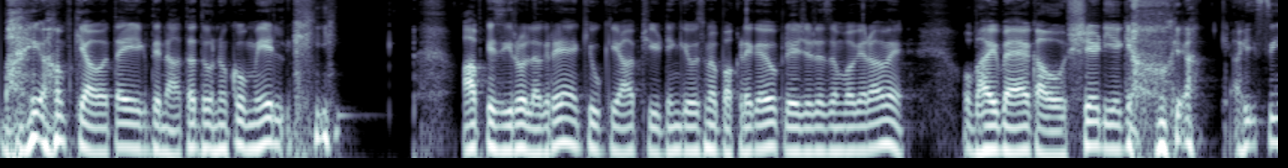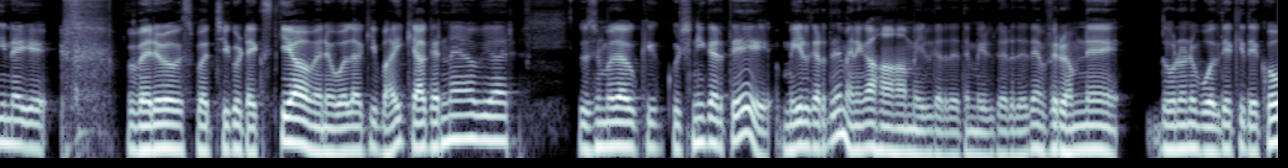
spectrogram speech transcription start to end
भाई, अब क्या होता है, एक दिन आता दोनों को मेल की आपके ज़ीरो लग रहे हैं क्योंकि आप चीटिंग के उसमें पकड़े गए हो प्लेजरिज्म वगैरह में। और भाई बैक आओ। शेड ये क्या हो गया? क्या ही सीन है ये? मैंने उस बच्ची को टेक्स्ट किया, मैंने बोला कि, भाई, क्या करना है अब यार? तो उसने बोला कि, कुछ नहीं करते मेल कर देते मैंने कहा हाँ हाँ मेल कर देते मेल कर देते। फिर हमने, दोनों ने बोल दिया कि, देखो,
